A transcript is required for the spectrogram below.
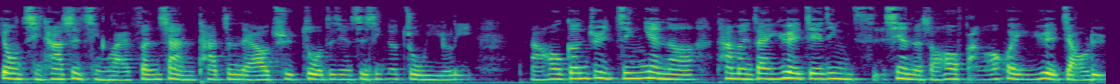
用其他事情来分散他真的要去做这件事情的注意力，然后根据经验呢，他们在越接近死线的时候，反而会越焦虑，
